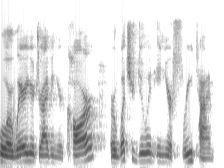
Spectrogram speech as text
or where you're driving your car or what you're doing in your free time.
